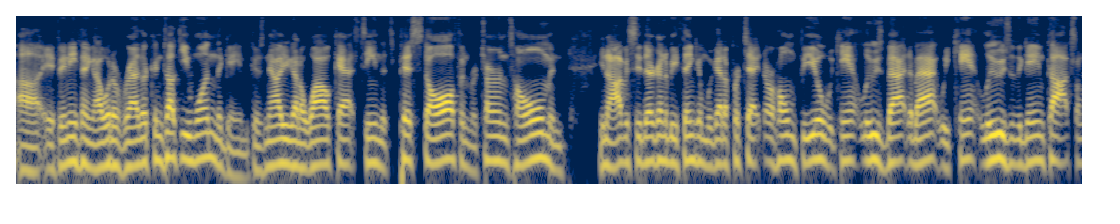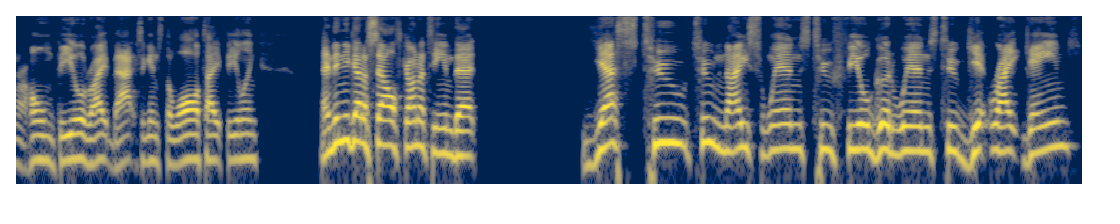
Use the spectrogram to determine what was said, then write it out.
Uh, if anything, I would have rather Kentucky won the game because now you got a Wildcats team that's pissed off and returns home. And, you know, obviously they're going to be thinking we got to protect our home field. We can't lose back to back. We can't lose to the Gamecocks on our home field, right? Backs against the wall type feeling. And then you got a South Carolina team that, yes, two two nice wins, two feel good wins, two get right games.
